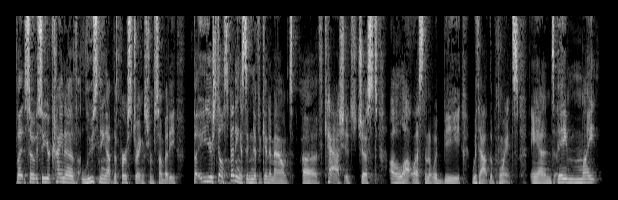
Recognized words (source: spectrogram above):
But so so you're kind of loosening up the purse strings from somebody. But you're still spending a significant amount of cash. It's just a lot less than it would be without the points. And they might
